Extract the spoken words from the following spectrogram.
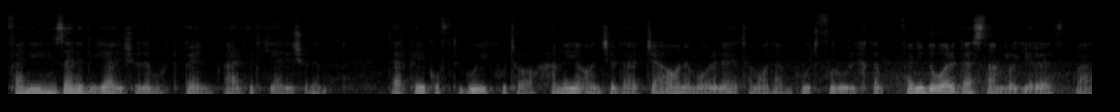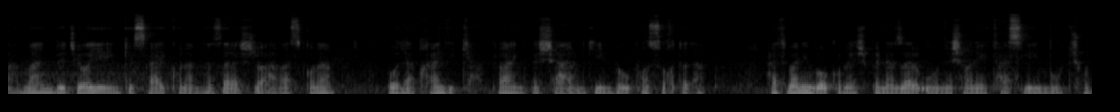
فنی زن دیگری شده بود بن مرد دیگری شده بود. در پی گفتگوی کوتاه همه آنچه در جهان مورد اعتمادم بود فرو ریخته بود. فنی دوباره دستم را گرفت و من به جای اینکه سعی کنم نظرش را عوض کنم با لبخندی کمرنگ و شرمگین به او پاسخ دادم. حتما این واکنش به نظر او نشانه تسلیم بود چون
